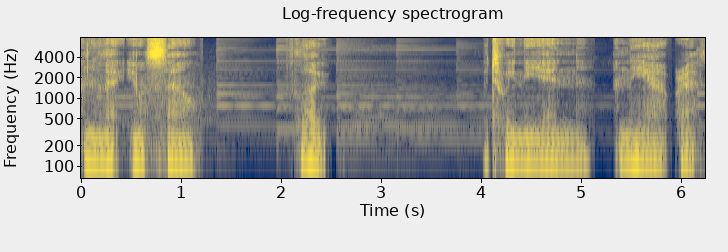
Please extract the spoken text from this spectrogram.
and let yourself float between the in and the out breath.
